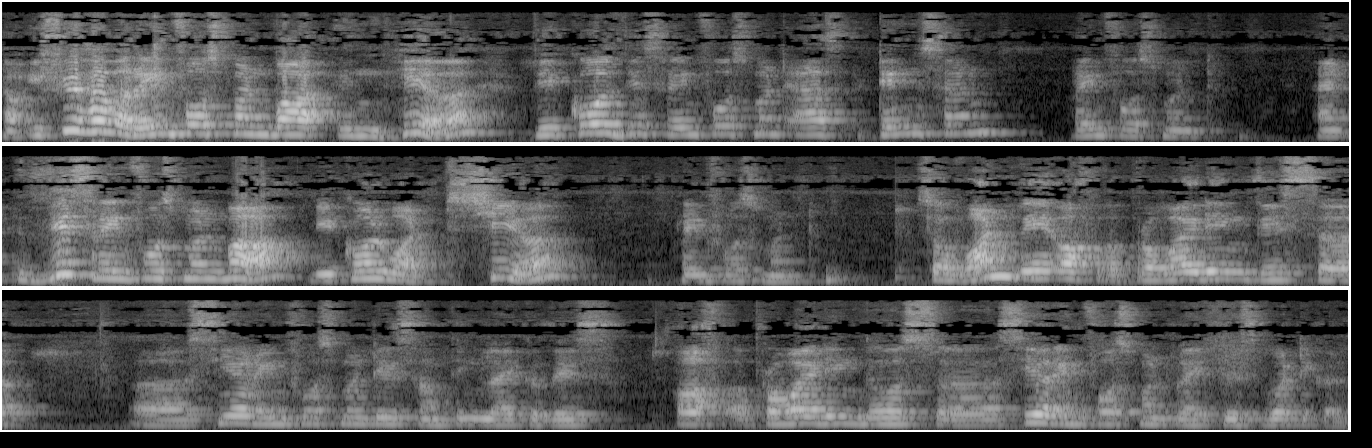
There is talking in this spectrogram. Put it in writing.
Now, if you have a reinforcement bar in here, we call this reinforcement as tension reinforcement. And this reinforcement bar, we call what? Shear reinforcement. So, one way of uh, providing this uh, uh, shear reinforcement is something like this of providing those shear reinforcement like this vertical.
